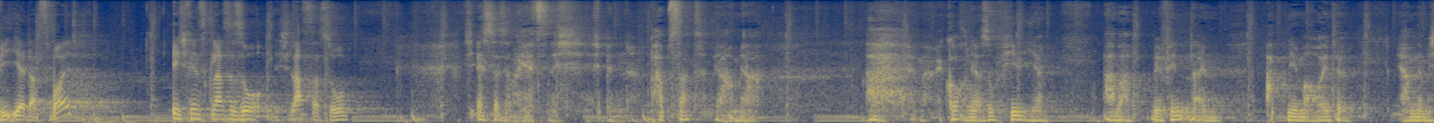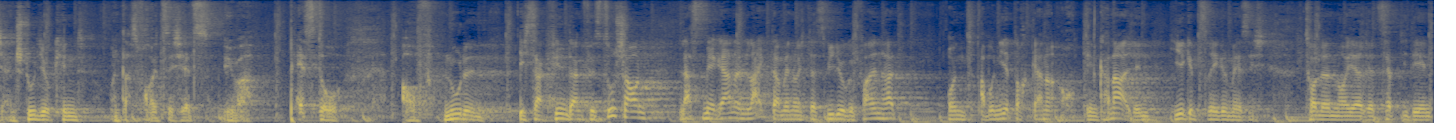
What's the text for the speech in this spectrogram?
wie ihr das wollt. Ich finde es klasse so und ich lasse das so. Ich esse das aber jetzt nicht. Ich bin pappsatt. Wir haben ja, ah, wir kochen ja so viel hier. Aber wir finden einen Abnehmer heute. Wir haben nämlich ein Studiokind und das freut sich jetzt über Pesto auf Nudeln. Ich sage vielen Dank fürs Zuschauen. Lasst mir gerne ein Like da wenn euch das Video gefallen hat und abonniert doch gerne auch den Kanal, denn hier gibt es regelmäßig tolle neue Rezeptideen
